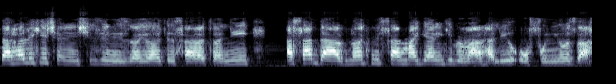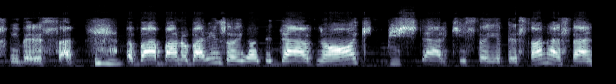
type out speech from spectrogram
در حالی که چنین چیزی نیزایات سرطانی اصلا دردناک نیستن مگر اینکه به مرحله عفونی و زخمی برسن. و بنابراین زایات دردناک بیشتر کیستای پستان هستن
